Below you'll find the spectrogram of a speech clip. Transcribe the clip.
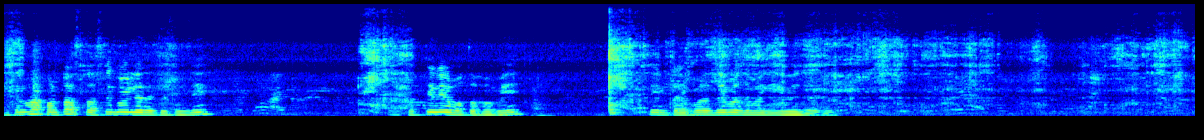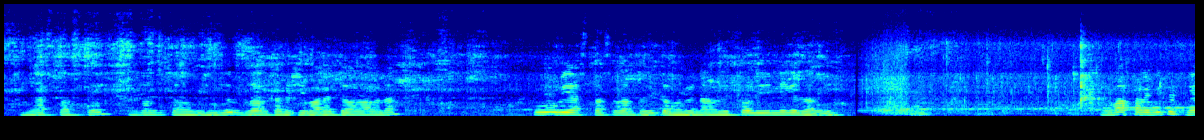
এখন মাখনটা আস্তে আস্তে গইলা যাইতেছে যে। তেলের মতো হবে। তেলটাই পরে জমে জমে গিয়ে হয়ে যাবে। আস্তে আস্তে জল দিতে হবে জলটা বেশি বাড়াই দেওয়া যাবে না। খুবই আস্তে আস্তে জলটা দিতে হবে, না হলে তলিয়ে লেগে যাবে। মাখনের ভিতরে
